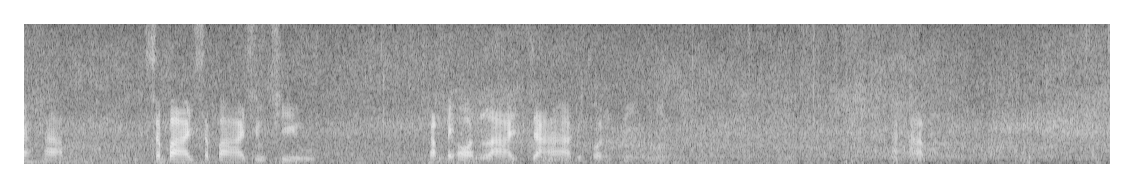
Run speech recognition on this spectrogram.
นะครับ สบายสบายชิวๆ กลับไปออนไลน์จ้าทุกคนนี่นะครับ จ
